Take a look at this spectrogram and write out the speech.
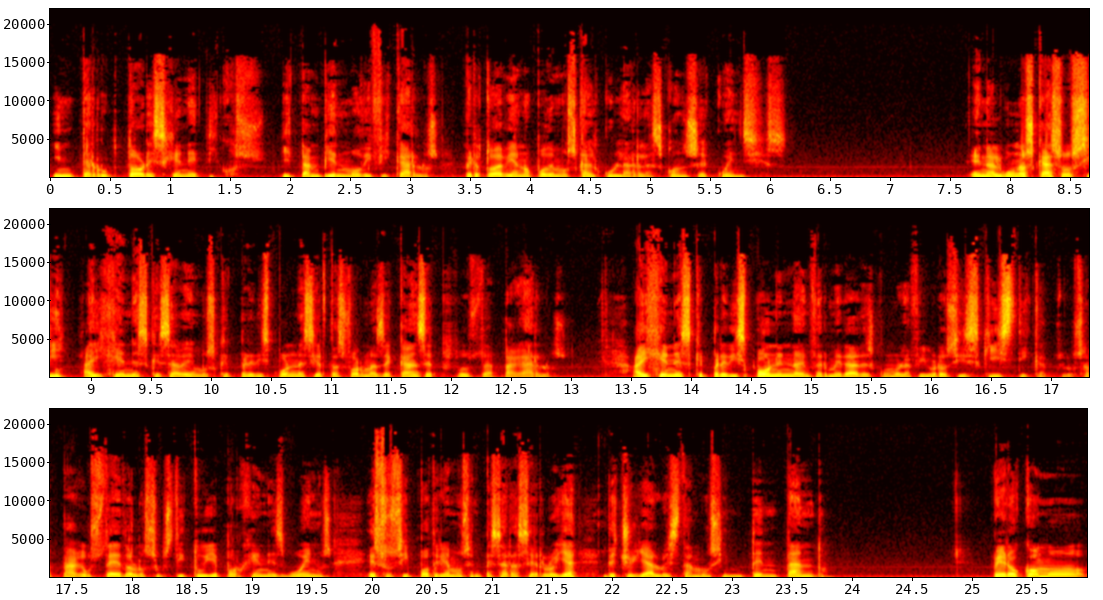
interruptores genéticos y también modificarlos, pero todavía no podemos calcular las consecuencias. En algunos casos sí, hay genes que sabemos que predisponen a ciertas formas de cáncer, pues puede apagarlos. Hay genes que predisponen a enfermedades como la fibrosis quística, los apaga usted o los sustituye por genes buenos. Eso sí podríamos empezar a hacerlo ya. De hecho, ya lo estamos intentando. Pero ¿cómo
